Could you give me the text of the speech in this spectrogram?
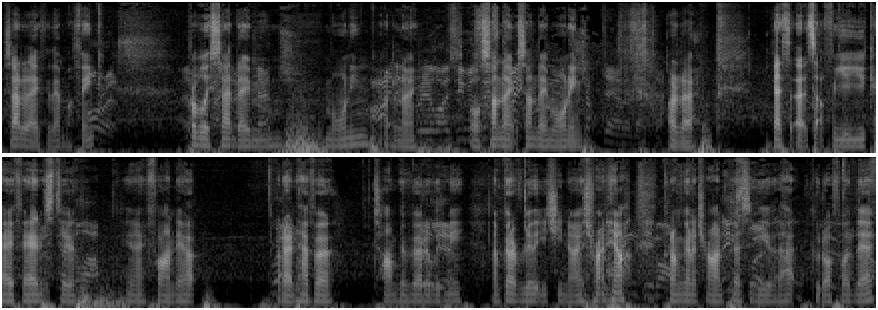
Saturday for them, I think. Probably Saturday morning. I don't know, or Sunday Sunday morning. I don't know. That's that's up for you UK fans to you know find out. I don't have a time converter with me. I've got a really itchy nose right now, but I'm going to try and persevere with that. Good offload there.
